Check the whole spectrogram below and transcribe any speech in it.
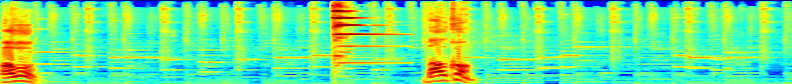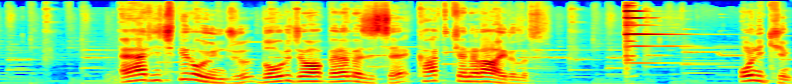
Balon Balkon. Eğer hiçbir oyuncu doğru cevap veremez ise kart kenara ayrılır. 12.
